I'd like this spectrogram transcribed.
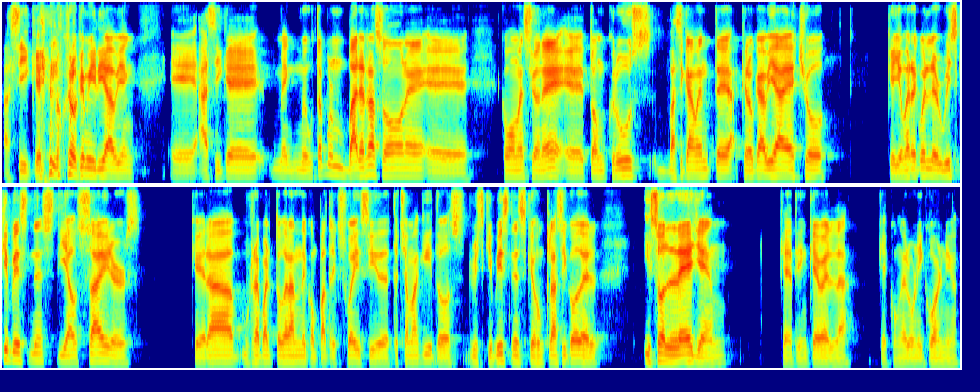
así que no creo que me iría bien. Eh, así que me, me gusta por varias razones. eh, como mencioné, eh, Tom Cruise básicamente creo que había hecho, que yo me recuerde, Risky Business, The Outsiders, que era un reparto grande con Patrick Swayze de estos chamaquitos, Risky Business, que es un clásico de él, hizo Legend, que tienen que verla, que es con el unicornio,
